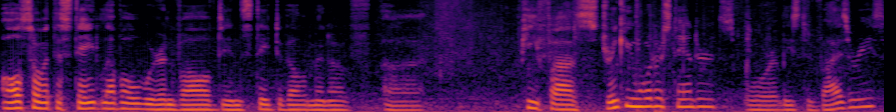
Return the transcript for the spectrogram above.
Also, at the state level, we're involved in state development of uh, PFAS drinking water standards, or at least advisories,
